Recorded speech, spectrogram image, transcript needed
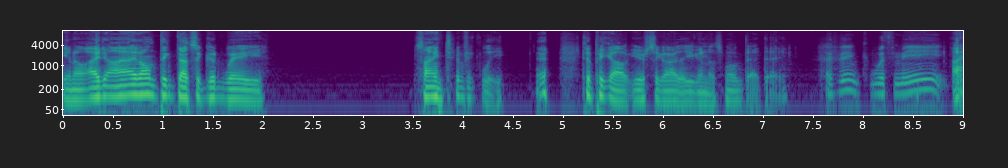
You know, I I don't think that's a good way. Scientifically, to pick out your cigar that you're gonna smoke that day. I think with me, I,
